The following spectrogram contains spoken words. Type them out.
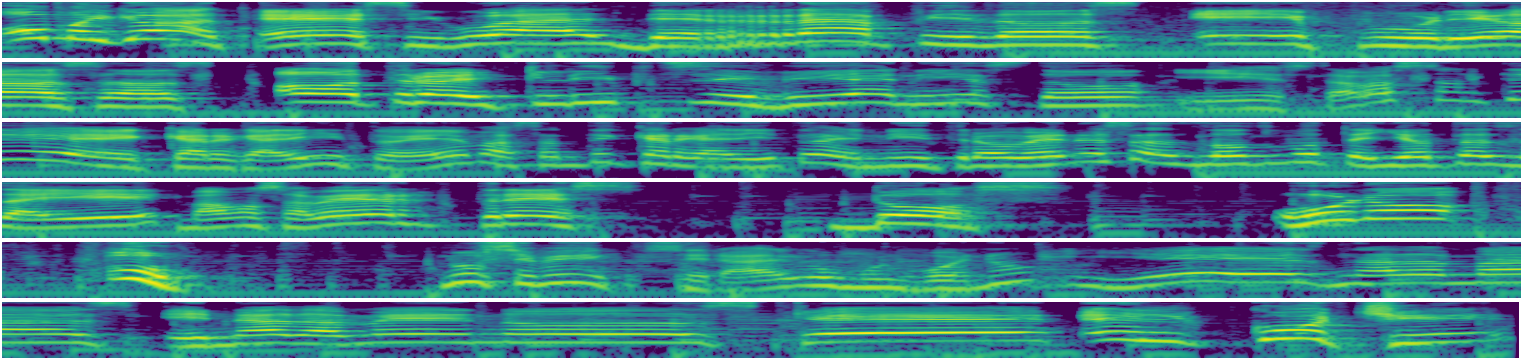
¡Oh my god! Es igual de rápidos y furiosos Otro eclipse, vean esto Y está bastante cargadito, ¿eh? Bastante cargadito de nitro ¿Ven esas dos botellotas de ahí? Vamos a ver 3, 2, 1 ¡Uh! No se ve. ¿Será algo muy bueno? Y es nada más y nada menos que el coche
